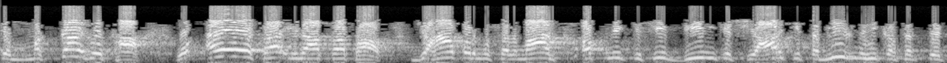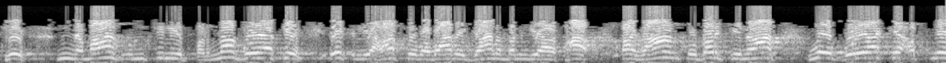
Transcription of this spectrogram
کہ مکہ جو تھا، وہ ایسا علاقہ تھا جہاں پر مسلمان اپنی کسی دین کے شعار کی تبلیغ نہیں کر سکتے تھے۔ نماز ان کے لیے پڑھنا گویا کہ ایک لحاظ سے وبار جان بن گیا تھا۔ اذان تو درکنار وہ گویا کہ اپنے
